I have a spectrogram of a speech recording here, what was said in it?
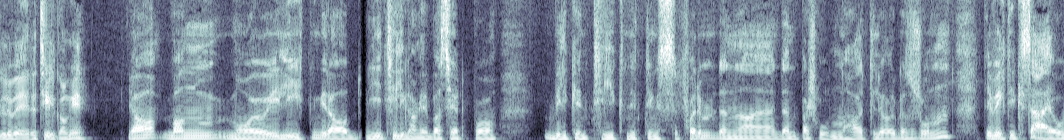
levere tilganger. Ja, man må jo i liten grad gi tilganger basert på hvilken tilknytningsform denne, den personen har til organisasjonen. Det viktigste er jo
